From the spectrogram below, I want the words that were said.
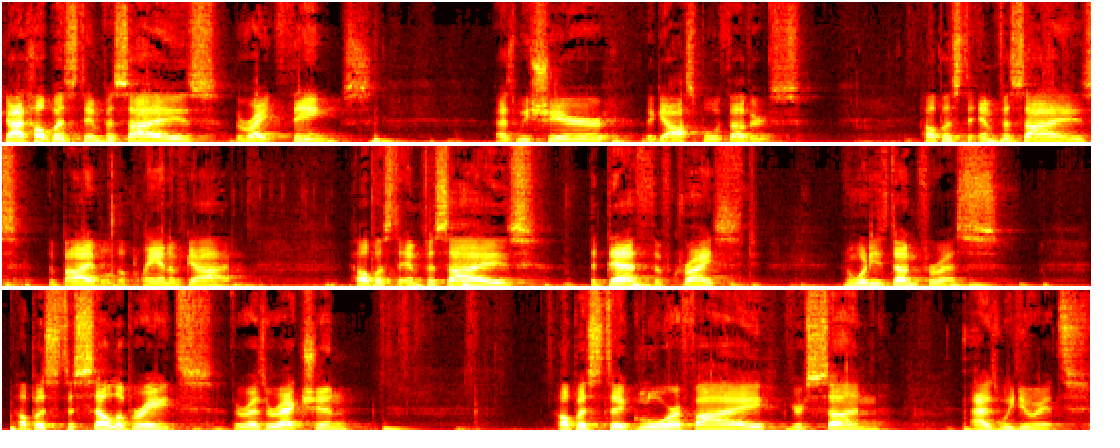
God, help us to emphasize the right things as we share the gospel with others. Help us to emphasize the Bible, the plan of God. Help us to emphasize the death of Christ and what he's done for us. Help us to celebrate the resurrection. Help us to glorify your Son as we do it.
